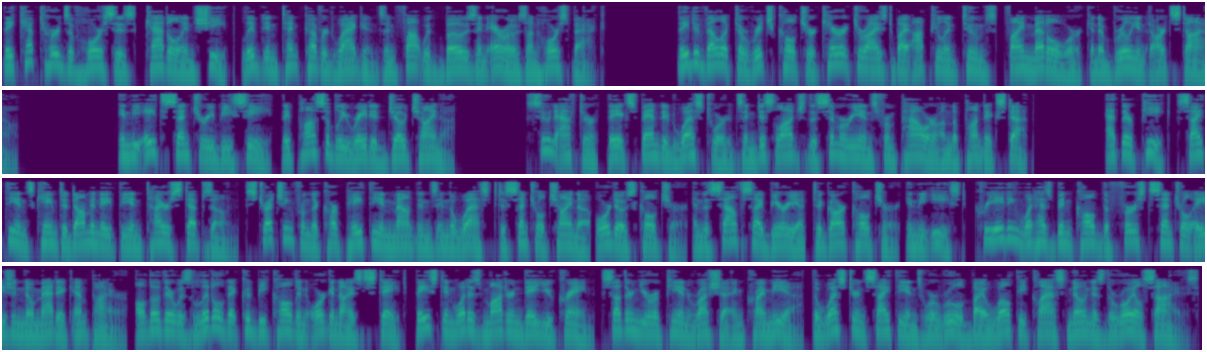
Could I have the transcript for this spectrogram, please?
They kept herds of horses, cattle, and sheep, lived in tent covered wagons, and fought with bows and arrows on horseback. They developed a rich culture characterized by opulent tombs, fine metalwork and a brilliant art style. In the 8th century BC, they possibly raided Zhou China. Soon after, they expanded westwards and dislodged the Cimmerians from power on the Pontic steppe. At their peak, Scythians came to dominate the entire steppe zone, stretching from the Carpathian Mountains in the west to central China Ordos culture and the South Siberia Tagar culture in the east, creating what has been called the First Central Asian Nomadic Empire, although there was little that could be called an organized state. Based in what is modern-day Ukraine, southern European Russia and Crimea, the western Scythians were ruled by a wealthy class known as the Royal Scythes.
